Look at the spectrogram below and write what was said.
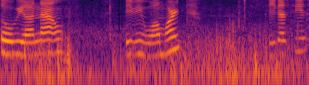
So we are now leaving Walmart. You guys see it?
